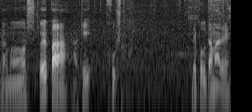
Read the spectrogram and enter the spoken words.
Vamos. ¡Epa! Aquí, justo. De puta madre.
